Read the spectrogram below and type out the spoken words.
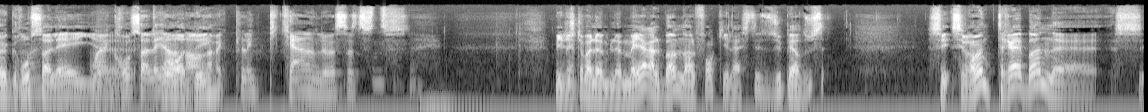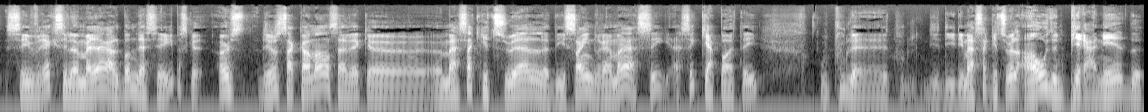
un gros ouais. soleil. Ouais, un euh, gros soleil en 3D. or avec plein de piquants, là. Ça, tu- tu- Mais justement, le, le meilleur album, dans le fond, qui est La Cité du Dieu perdu, c'est- vraiment une très bonne. euh, c'est vrai que c'est le meilleur album de la série parce que déjà ça commence avec euh, un massacre rituel, des scènes vraiment assez assez capotées où tout le tout- des, massacres rituels en haut d'une pyramide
